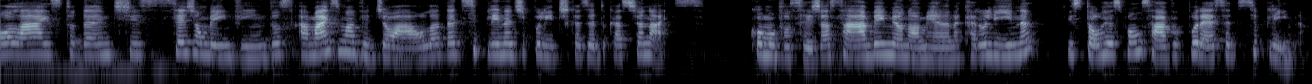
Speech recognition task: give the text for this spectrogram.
Olá, estudantes, sejam bem-vindos a mais uma videoaula da disciplina de Políticas Educacionais. Como vocês já sabem, meu nome é Ana Carolina, estou responsável por essa disciplina.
